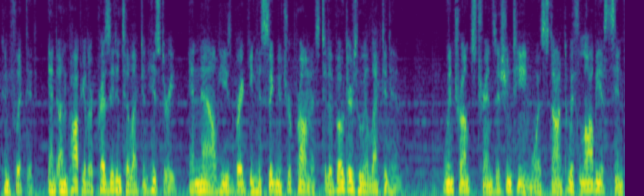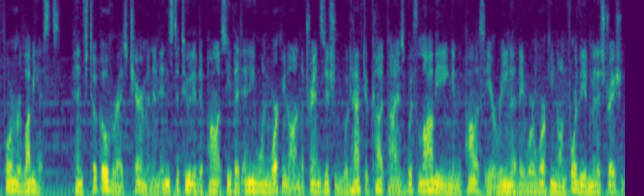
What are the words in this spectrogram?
conflicted, and unpopular president-elect in history, and now he's breaking his signature promise to the voters who elected him. When Trump's transition team was stocked with lobbyists and former lobbyists, Pence took over as chairman and instituted a policy that anyone working on the transition would have to cut ties with lobbying in the policy arena they were working on for the administration.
